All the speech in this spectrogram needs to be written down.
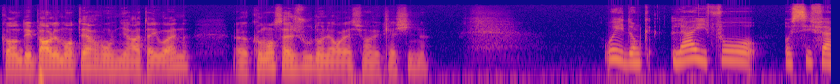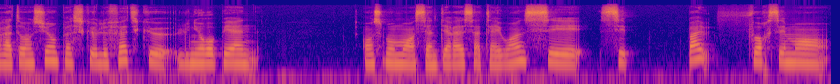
quand des parlementaires vont venir à Taïwan Comment ça joue dans les relations avec la Chine? Oui, donc là, il faut aussi faire attention parce que le fait que l'Union européenne en ce moment s'intéresse à Taïwan, c'est c'est pas forcément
